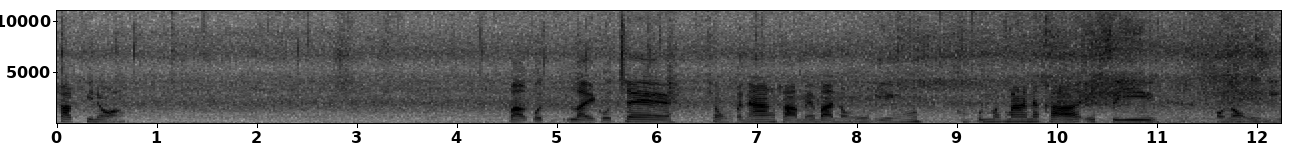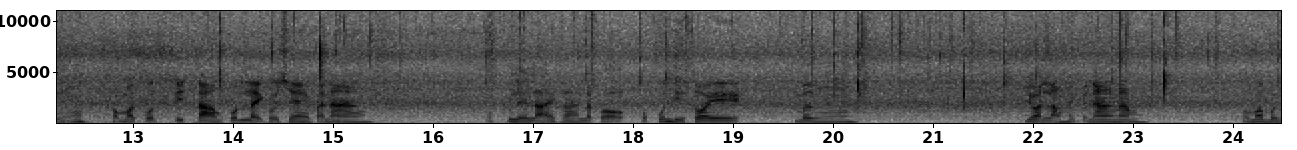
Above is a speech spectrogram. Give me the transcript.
คักพี่น้องฝากกดไลค์กดแชร์ช่องปะนางค่ะ แม่บ้านน้องอุงอิงขอบคุณมาก ๆ นะคะ FC ของน้องอุงอิง เขามากดติดตามกดไลค์กดแชร์ให้ปะนางขอบคุณหลาย ๆ ค่ะ แล้วก็ขอบคุณที่ซอยเบิงย้อนหลังให้ปะนางนำ อมาเบิ่ง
